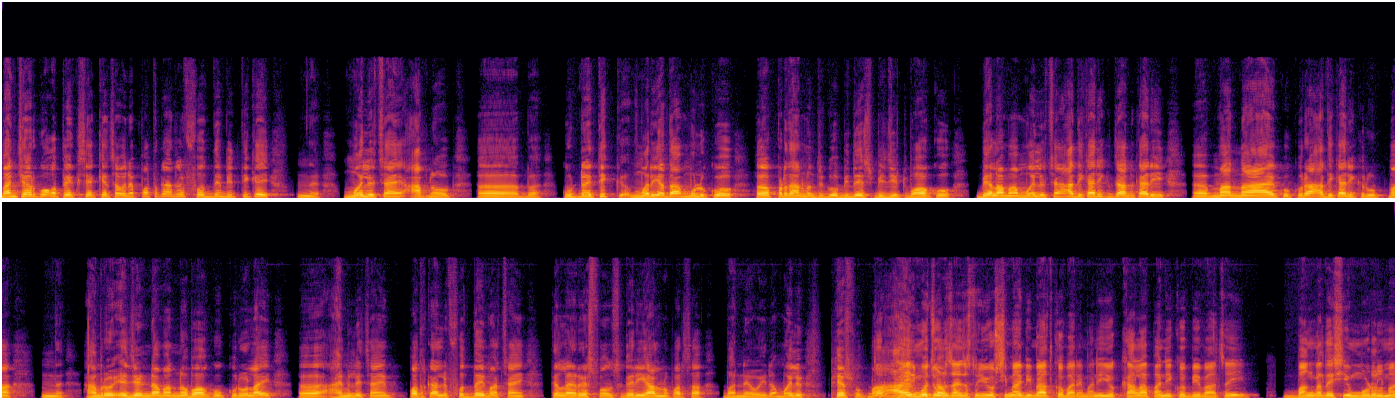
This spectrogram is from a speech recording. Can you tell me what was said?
मान्छेहरूको अपेक्षा के छ भने पत्रकारले खोज्ने बित्तिकै मैले चाहिँ आफ्नो कुटनैतिक मर्यादा मुलुकको प्रधानमन्त्रीको विदेश भिजिट भएको बेलामा मैले चाहिँ आधिकारिक जानकारीमा नआएको कुरा आधिकारिक रूपमा हाम्रो एजेन्डामा नभएको कुरोलाई हामीले चाहिँ पत्रकारले खोज्दैमा चाहिँ त्यसलाई रेस्पोन्स गरिहाल्नुपर्छ भन्ने होइन। मैले फेसबुकमा म जोड्न चाहेँ जस्तो यो सीमा विवादको बारेमा नि यो कालापानीको विवाद चाहिँ बङ्गलादेशी मोडलमा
